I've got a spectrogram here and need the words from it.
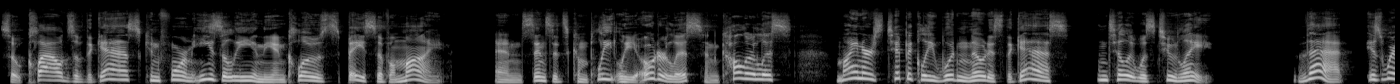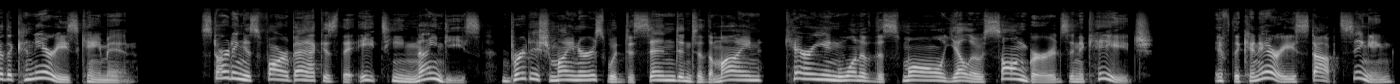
so clouds of the gas can form easily in the enclosed space of a mine. And since it's completely odorless and colorless, miners typically wouldn't notice the gas until it was too late. That is where the canaries came in. Starting as far back as the 1890s, British miners would descend into the mine carrying one of the small yellow songbirds in a cage. If the canary stopped singing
